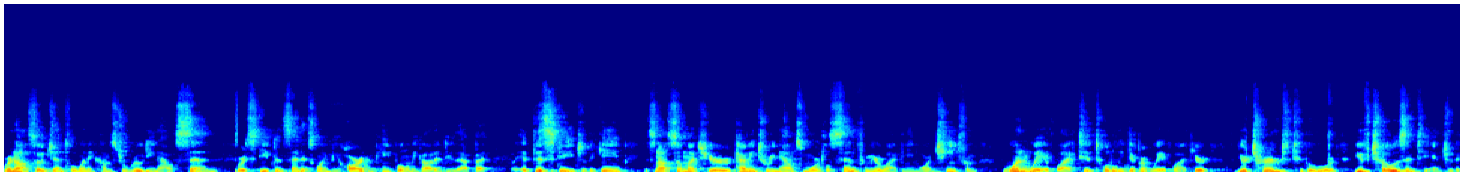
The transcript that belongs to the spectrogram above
we're not so gentle when it comes to rooting out sin. We're steeped in sin; it's going to be hard and painful, and we got to do that. But at this stage of the game, it's not so much you're having to renounce mortal sin from your life anymore and change from one way of life to a totally different way of life. You're you're turned to the Lord. You've chosen to enter the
